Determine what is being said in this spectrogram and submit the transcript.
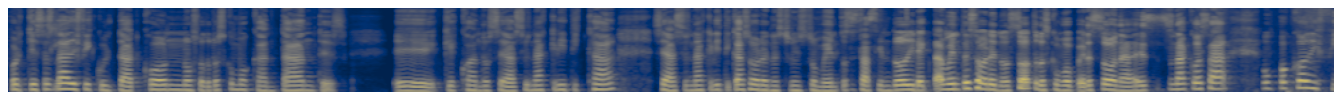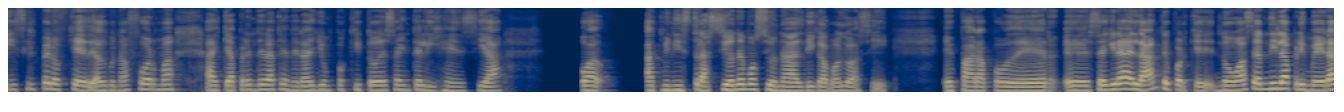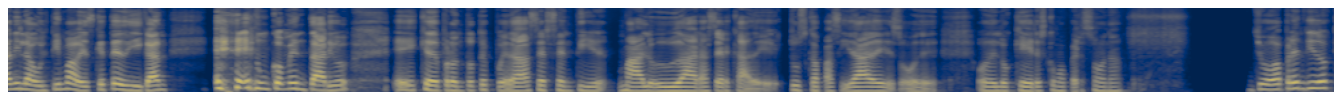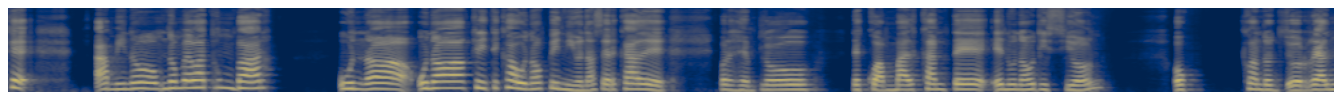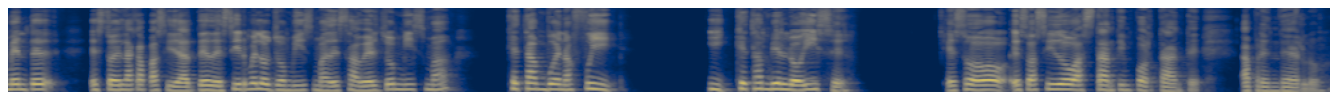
porque esa es la dificultad con nosotros como cantantes. Eh, que cuando se hace una crítica, se hace una crítica sobre nuestro instrumento, se está haciendo directamente sobre nosotros como personas. Es una cosa un poco difícil, pero que de alguna forma hay que aprender a tener ahí un poquito de esa inteligencia o administración emocional, digámoslo así, eh, para poder eh, seguir adelante, porque no va a ser ni la primera ni la última vez que te digan un comentario eh, que de pronto te pueda hacer sentir mal o dudar acerca de tus capacidades o de, o de lo que eres como persona. Yo he aprendido que a mí no, no me va a tumbar una, una crítica o una opinión acerca de, por ejemplo, de cuán mal canté en una audición o cuando yo realmente estoy en la capacidad de decírmelo yo misma, de saber yo misma qué tan buena fui y qué tan bien lo hice. Eso, eso ha sido bastante importante aprenderlo.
